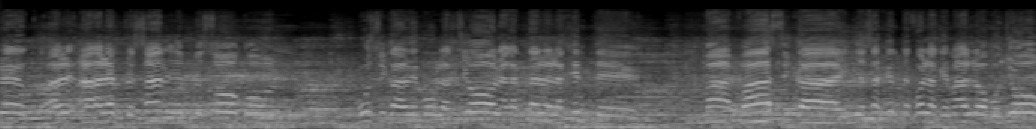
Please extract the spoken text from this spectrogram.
Al empezar empezó con música de población, a cantarle a la gente más básica y esa gente fue la que más lo apoyó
